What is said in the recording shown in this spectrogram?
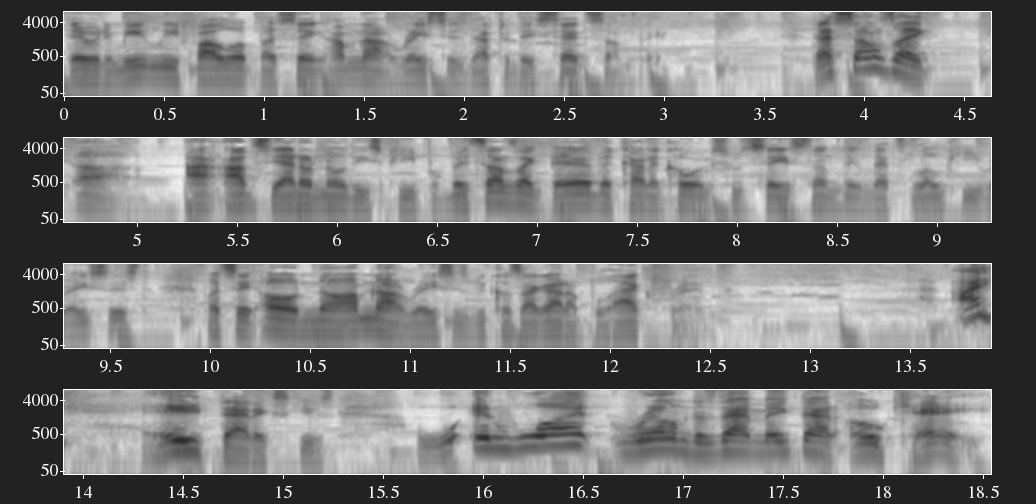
they would immediately follow up by saying I'm not racist after they said something. That sounds like uh, I, obviously I don't know these people, but it sounds like they're the kind of coworkers who say something that's low key racist, but say, "Oh no, I'm not racist because I got a black friend." I hate that excuse. In what realm does that make that okay?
